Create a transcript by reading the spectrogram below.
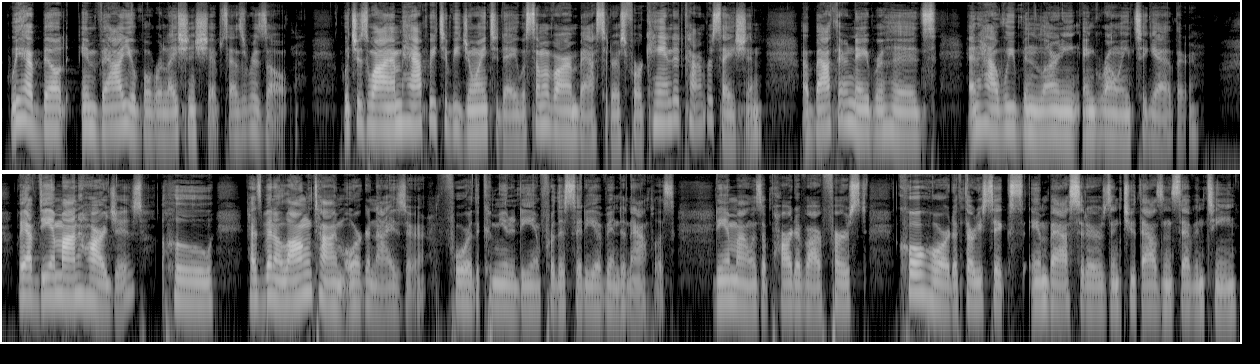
We have built invaluable relationships as a result, which is why I'm happy to be joined today with some of our ambassadors for a candid conversation about their neighborhoods and how we've been learning and growing together. We have Diamond Harges, who has been a longtime organizer for the community and for the city of Indianapolis. Diamond was a part of our first cohort of 36 ambassadors in 2017.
